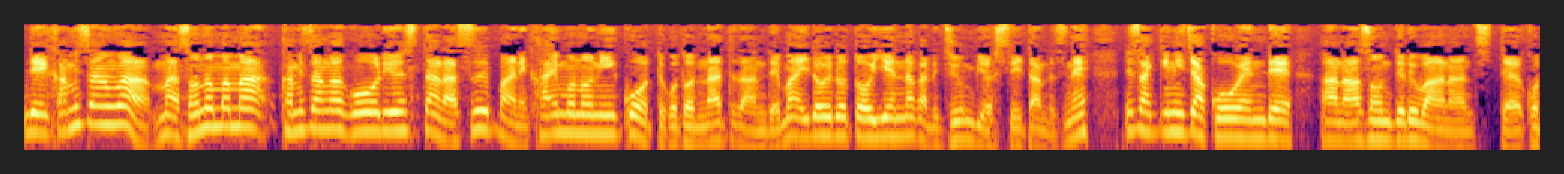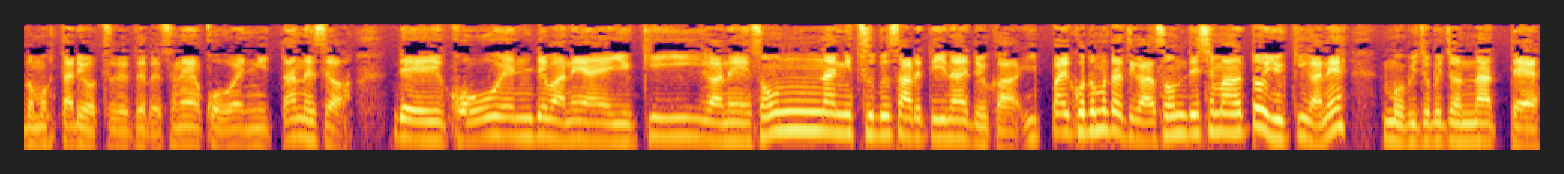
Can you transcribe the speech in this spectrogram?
で、神さんは、まあ、そのまま、神さんが合流したらスーパーに買い物に行こうってことになってたんで、まあ、いろいろと家の中で準備をしていたんですね。で、先にじゃあ公園で、あの、遊んでるわ、なんつって子供二人を連れてですね、公園に行ったんですよ。で、公園ではね、雪がね、そんなに潰されていないというか、いっぱい子供たちが遊んでしまうと雪がね、もうびちょびちょになって、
